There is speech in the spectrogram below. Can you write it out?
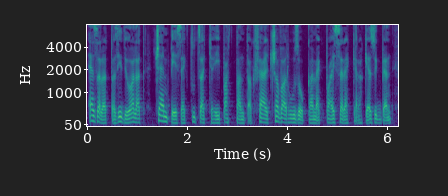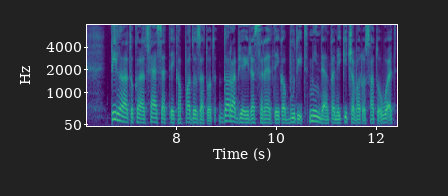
Ez alatt az idő alatt csempészek tucatjai pattantak fel csavarhúzókkal meg pajszerekkel a kezükben. Pillanatok alatt felszették a padozatot, darabjaira szerelték a budit, mindent, ami kicsavarozható volt,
